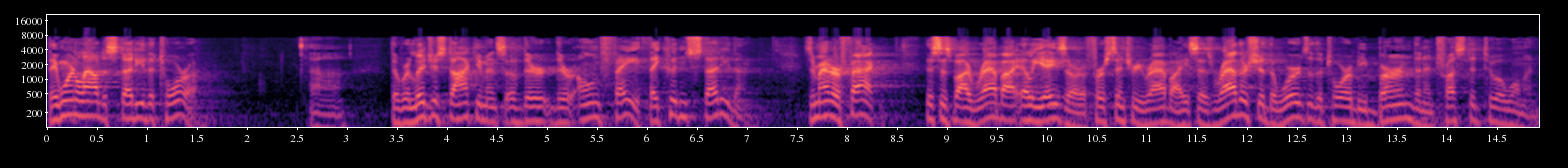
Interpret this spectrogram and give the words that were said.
They weren't allowed to study the Torah. Uh, the religious documents of their, their own faith. They couldn't study them. As a matter of fact, this is by Rabbi Eliezer, a first century rabbi. He says, Rather should the words of the Torah be burned than entrusted to a woman.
